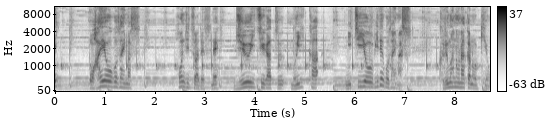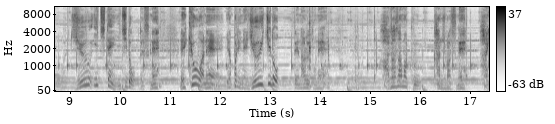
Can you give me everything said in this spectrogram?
いおはようございます。本日はですね11月6日日曜日でございます。車の中の気温は11.1度ですね。え今日はねやっぱりね11度ってなるとね肌寒く感じますね。はい。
